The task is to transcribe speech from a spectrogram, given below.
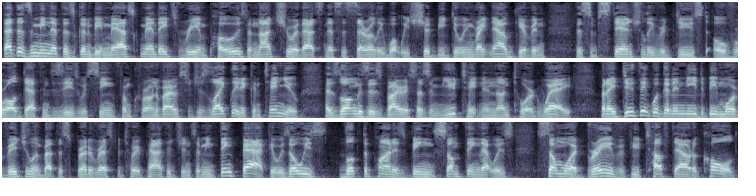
That doesn't mean that there's going to be mask mandates reimposed. I'm not sure that's necessarily what we should be doing right now, given the substantially reduced overall death and disease we're seeing from coronavirus, which is likely to continue as long as this virus doesn't mutate in an untoward way. But I do think we're going to need to be more vigilant about the spread of respiratory pathogens. I mean, think back. It was always looked upon as being something that was somewhat brave if you toughed out a cold.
